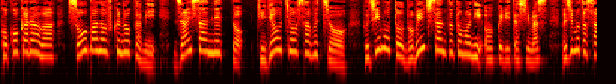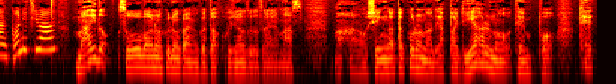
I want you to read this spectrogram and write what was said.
ここからは、相場の福の神、財産ネット企業調査部長、藤本信一さんとともにお送りいたします。藤本さん、こんにちは。毎度、相場の福の神こと、藤本でございます。まあ、新型コロナでやっぱりリアルの店舗、結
